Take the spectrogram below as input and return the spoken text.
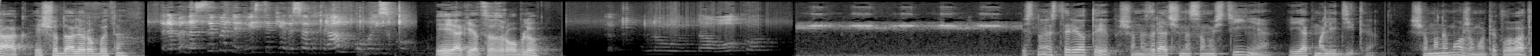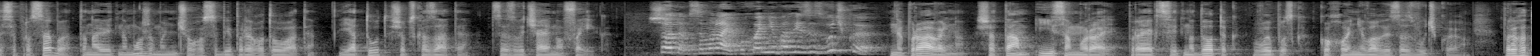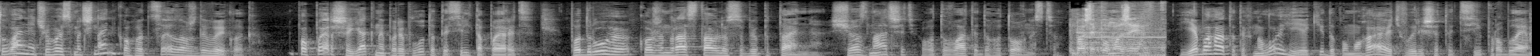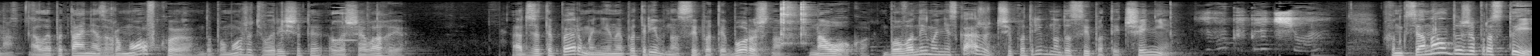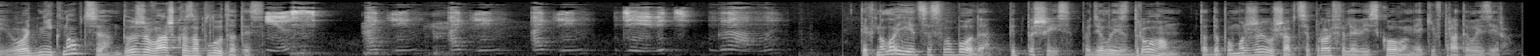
Так, і що далі робити? Треба насипати 250 грам у миску. І як я це зроблю? Ну, на око. Існує стереотип, що незрячі не самостійні і як малі діти, що ми не можемо піклуватися про себе та навіть не можемо нічого собі приготувати. Я тут, щоб сказати, це звичайно фейк. Що там, самурай, кухонні ваги з озвучкою? Неправильно, що там і самурай, проєкт Світ на дотик, випуск кохонні ваги з озвучкою. Приготування чогось смачненького це завжди виклик. По-перше, як не переплутати сіль та перець. По-друге, кожен раз ставлю собі питання, що значить готувати до готовності. Боже, поможи. Є багато технологій, які допомагають вирішити ці проблеми, але питання з громовкою допоможуть вирішити лише ваги. Адже тепер мені не потрібно сипати борошно на око, бо вони мені скажуть, чи потрібно досипати, чи ні. Звук включен. Функціонал дуже простий. У одній кнопці дуже важко заплутатись. Вес 1, 1, 1, 9 граммы. Технології це свобода. Підпишись, поділись з другом та допоможи у шапці профіля військовим, які втратили зір.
